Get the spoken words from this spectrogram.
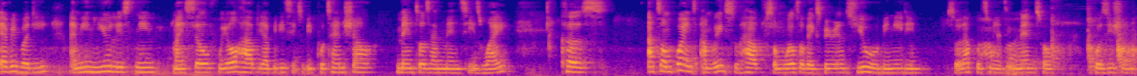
everybody, I mean, you listening, myself, we all have the ability to be potential mentors and mentees. Why? Because at some point, I'm going to have some wealth of experience you will be needing. So that puts me at a mentor position.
